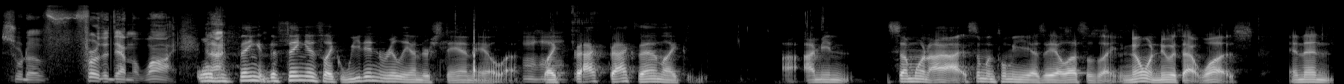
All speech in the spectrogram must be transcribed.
sort of further down the line. Well, and the I, thing the thing is, like, we didn't really understand ALS. Mm-hmm. Like back back then, like, I mean, someone I someone told me he has ALS. I was like, no one knew what that was. And then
